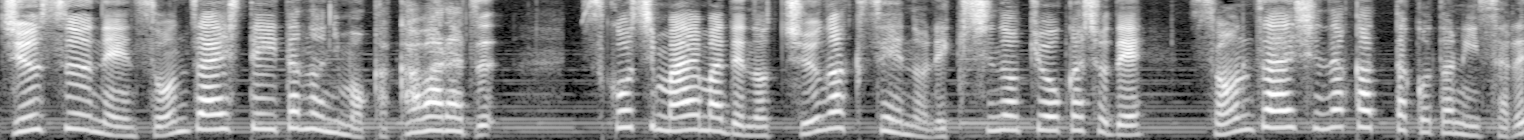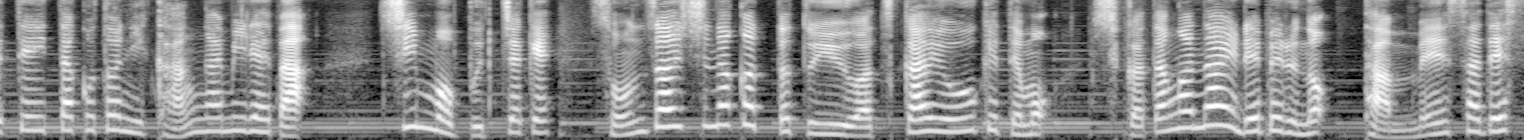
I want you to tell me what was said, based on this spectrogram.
十数年存在していたのにもかかわらず少し前までの中学生の歴史の教科書で存在しなかったことにされていたことに鑑みれば秦もぶっちゃけ存在しなかったという扱いを受けても仕方がないレベルの短命さです。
